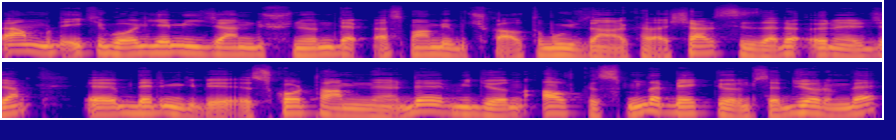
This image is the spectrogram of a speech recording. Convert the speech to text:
ben burada iki gol yemeyeceğini düşünüyorum. Deplasman 1.5 altı bu yüzden arkadaşlar sizlere önereceğim. E, dediğim gibi skor tahminlerini de videonun alt kısmında bekliyorum size diyorum ve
